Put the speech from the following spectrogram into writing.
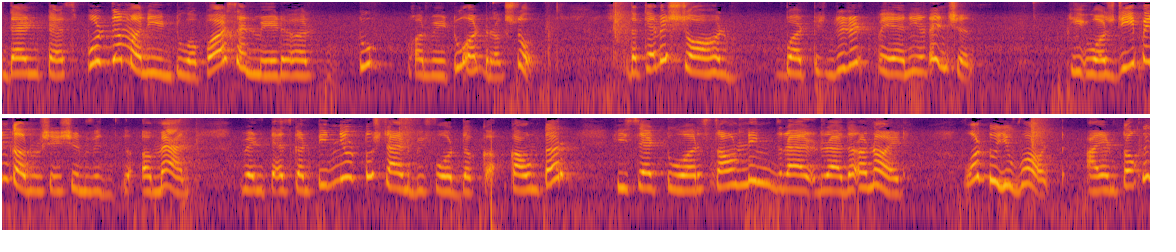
Then Tess put the money into a purse and made her to her way to a drugstore. The chemist saw her but didn't pay any attention. He was deep in conversation with a man. When Tess continued to stand before the counter, he said to her, sounding rather annoyed, What do you want? I am talking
